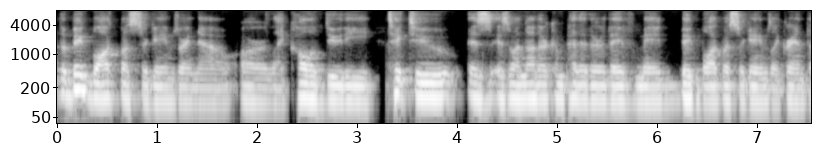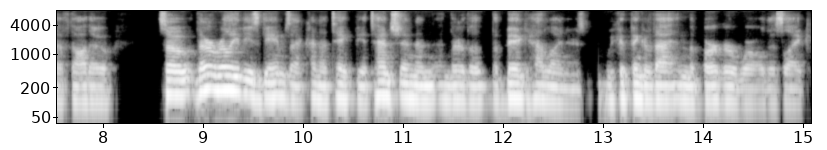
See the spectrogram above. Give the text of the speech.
the big blockbuster games right now are like Call of Duty. Take Two is, is another competitor. They've made big blockbuster games like Grand Theft Auto. So there are really these games that kind of take the attention and, and they're the, the big headliners. We could think of that in the burger world as like,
